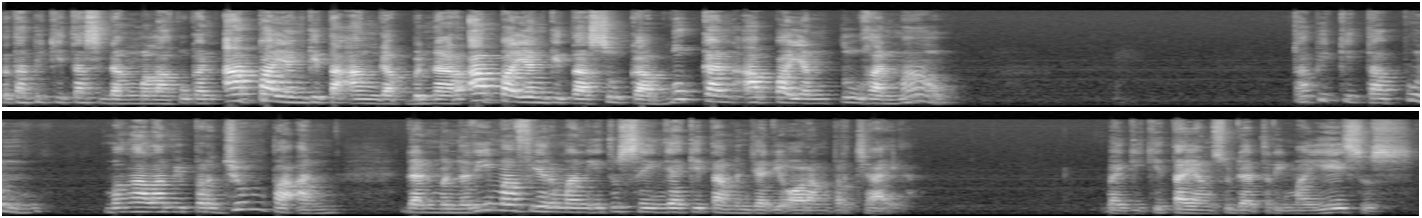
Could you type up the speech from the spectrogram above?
tetapi kita sedang melakukan apa yang kita anggap benar, apa yang kita suka, bukan apa yang Tuhan mau. Tapi kita pun mengalami perjumpaan dan menerima firman itu sehingga kita menjadi orang percaya. Bagi kita yang sudah terima Yesus,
